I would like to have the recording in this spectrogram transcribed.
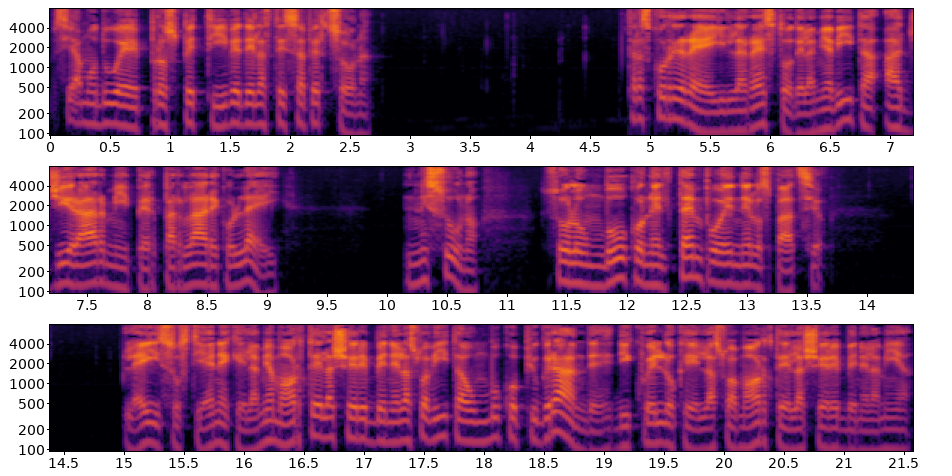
Siamo due prospettive della stessa persona. Trascorrerei il resto della mia vita a girarmi per parlare con lei. Nessuno, solo un buco nel tempo e nello spazio. Lei sostiene che la mia morte lascerebbe nella sua vita un buco più grande di quello che la sua morte lascerebbe nella mia.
